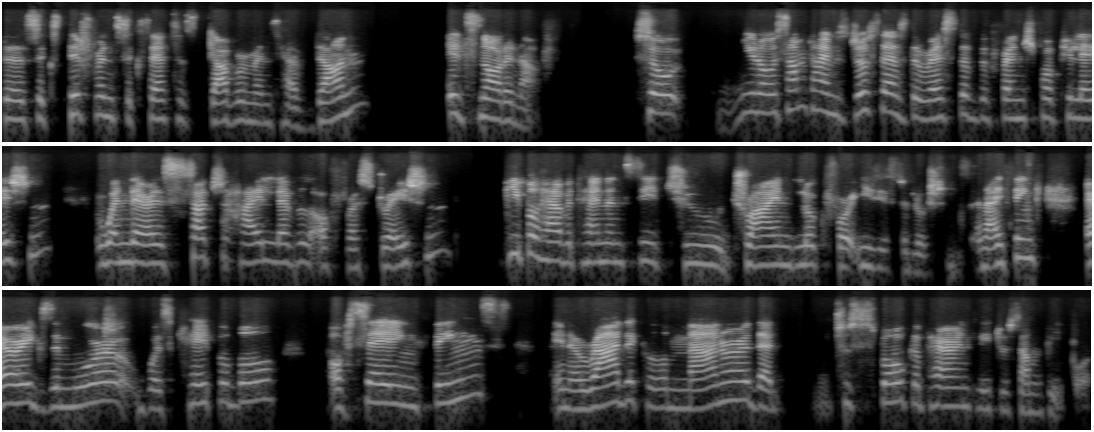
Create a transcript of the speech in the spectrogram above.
the six different successive governments have done, it's not enough. So, you know, sometimes just as the rest of the French population, when there is such a high level of frustration, people have a tendency to try and look for easy solutions. And I think Eric Zemmour was capable of saying things in a radical manner that to spoke apparently to some people.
